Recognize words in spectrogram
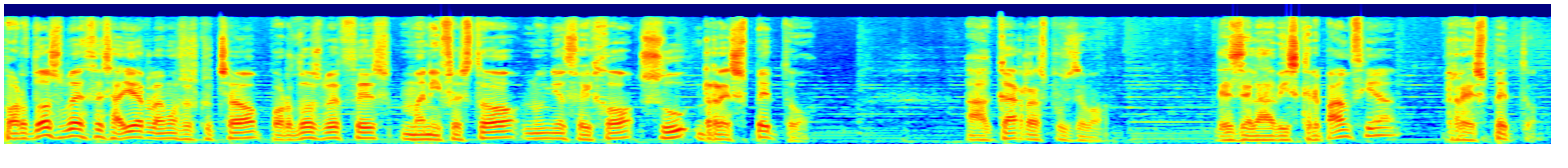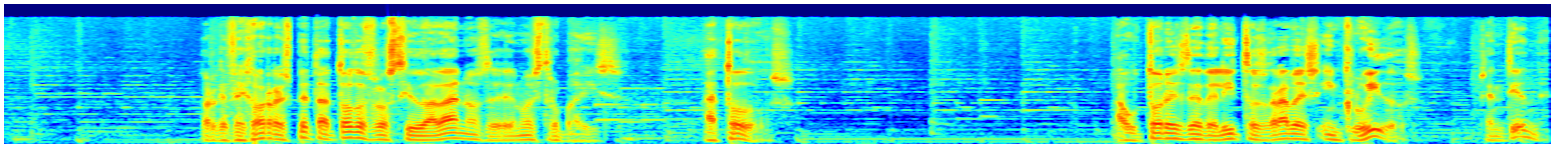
Por dos veces, ayer lo hemos escuchado, por dos veces manifestó Núñez Feijó su respeto a Carlos Puigdemont. Desde la discrepancia, respeto. Porque Feijó respeta a todos los ciudadanos de nuestro país, a todos. Autores de delitos graves incluidos, ¿se entiende?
